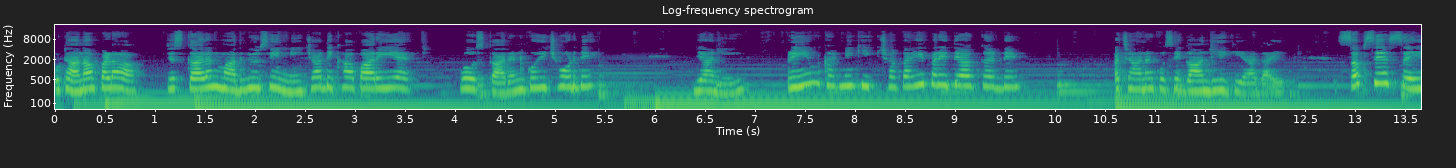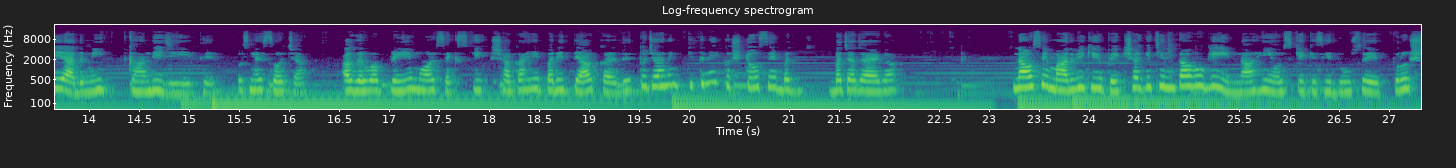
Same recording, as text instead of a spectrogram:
उठाना पड़ा? जिस कारण माधवी उसे नीचा दिखा पा रही है वो उस कारण को ही छोड़ दे। यानी प्रेम करने की इच्छा का ही परित्याग कर दे। अचानक उसे गांधी की याद आई। सबसे सही आदमी गांधी जी ही थे। उसने सोचा अगर वह प्रेम और सेक्स की इच्छा का ही परित्याग कर दे तो जाने कितने कष्टों से बच, बचा जाएगा। ना उसे माधवी की उपेक्षा की चिंता होगी ना ही उसके किसी दूसरे पुरुष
